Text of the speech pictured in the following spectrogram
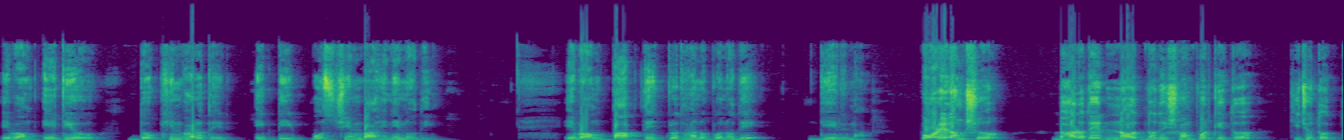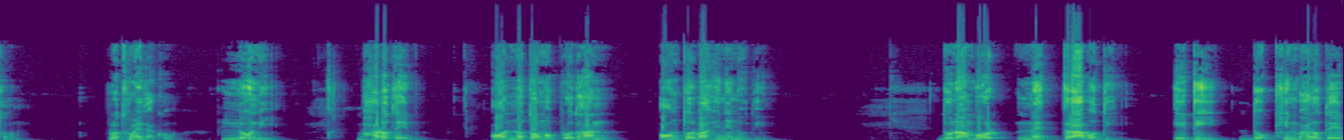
এবং এটিও দক্ষিণ ভারতের একটি পশ্চিম বাহিনী নদী এবং তাপ্তির প্রধান উপনদী গিরনা। পরের অংশ, ভারতের নদ নদী সম্পর্কিত কিছু তথ্য। প্রথমে দেখো, লুনি। ভারতের অন্যতম প্রধান অন্তর্বাহিনী নদী। দু নম্বর নেত্রাবতী। এটি দক্ষিণ ভারতের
